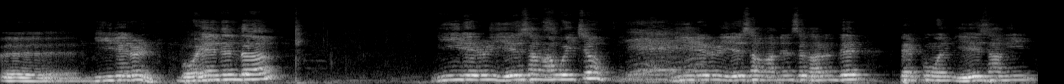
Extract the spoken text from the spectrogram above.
어, 미래를 뭐 해야 된다? 미래를 예상하고 있죠? 미래를 예상하면서 가는데 백궁은 예상이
